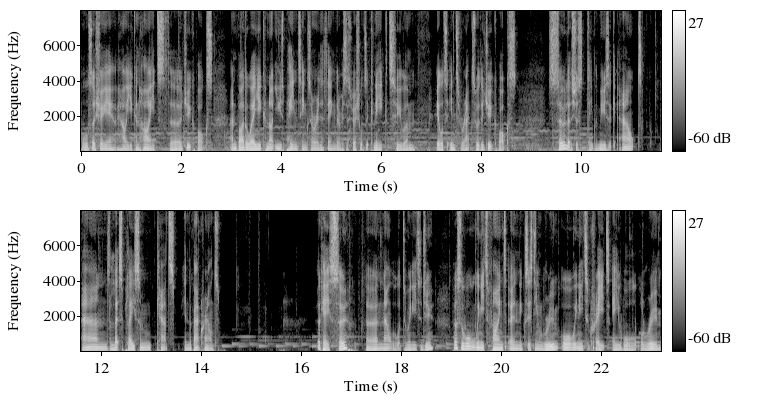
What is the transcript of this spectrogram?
also show you how you can hide the jukebox. And by the way, you cannot use paintings or anything, there is a special technique to um, be able to interact with the jukebox. So let's just take the music out, and let's play some cats in the background. Okay, so uh, now what do we need to do? First of all, we need to find an existing room, or we need to create a wall or room.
